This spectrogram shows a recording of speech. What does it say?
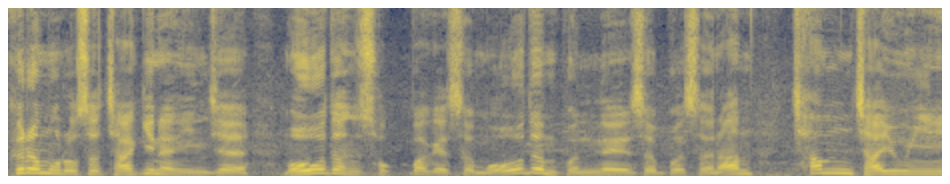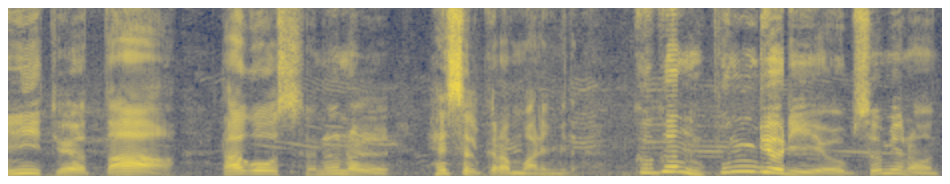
그럼으로써 자기는 이제 모든 속박에서 모든 번뇌에서 벗어난 참 자유인이 되었다라고 선언을 했을 거란 말입니다. 그건 분별이 없으면은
